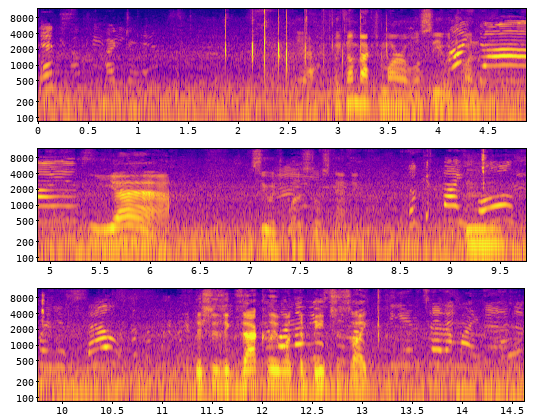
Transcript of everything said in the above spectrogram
my legs are dirty. Yeah. We come back tomorrow. We'll see which one. Guys, Yeah. We'll see which one is still standing. look at my Mm. hole for yourself. This is exactly what the beach is like. The inside of my hole.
